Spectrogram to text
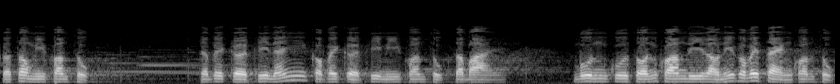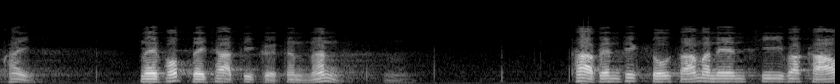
ก็ต้องมีความสุข จะไปเกิดที่ไหน ก็ไปเกิดที่มีความสุขสบาย บุญกุศลความดีเหล่านี้ก็ไปแต่งความสุขให้ ในภพในชาติที่เกิดนั้นนั้นถ้าเป็นภิกษุสามเณรชีพระขาว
